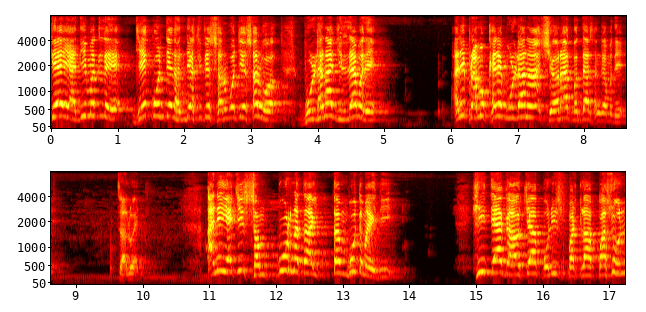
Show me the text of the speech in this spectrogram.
त्या यादीमधले जे कोणते धंदे असतील ते सर्वचे सर्व बुलढाणा जिल्ह्यामध्ये आणि प्रामुख्याने बुलढाणा शहरात मतदारसंघामध्ये चालू आहेत. आणि याची संपूर्णता इत्तंभूत माहिती ही त्या गावच्या पोलीस पाटलापासून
